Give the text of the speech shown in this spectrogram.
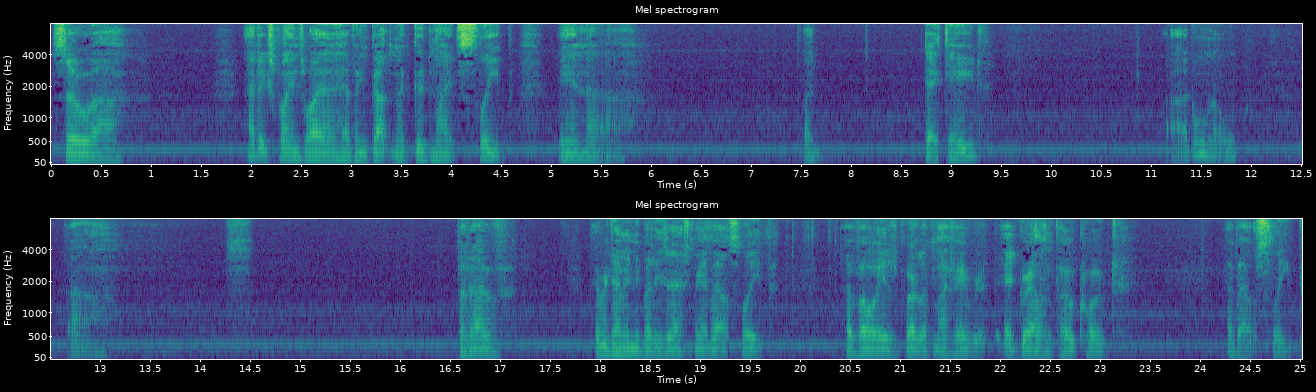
So, uh, that explains why I haven't gotten a good night's sleep in, uh, a decade? I don't know. Uh, but I've, every time anybody's asked me about sleep, I've always brought up my favorite Edgar Allan Poe quote about sleep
